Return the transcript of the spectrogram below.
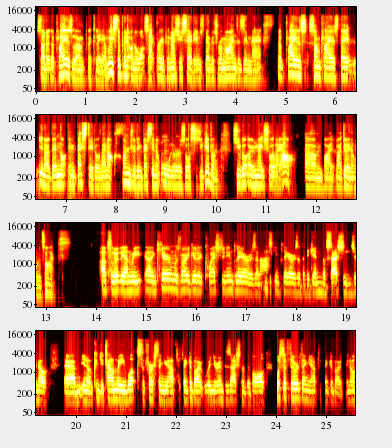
so that the players learn quickly. And we used to put it on the WhatsApp group, and as you said, it was there was reminders in there. But players, some players, they you know they're not invested or they're not hundred invested in all the resources you give them. So you have got to make sure they are um, by by doing it all the time. Absolutely, and we and Kieran was very good at questioning players and asking players at the beginning of sessions. You know, um, you know, could you tell me what's the first thing you have to think about when you're in possession of the ball? What's the third thing you have to think about? You know,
